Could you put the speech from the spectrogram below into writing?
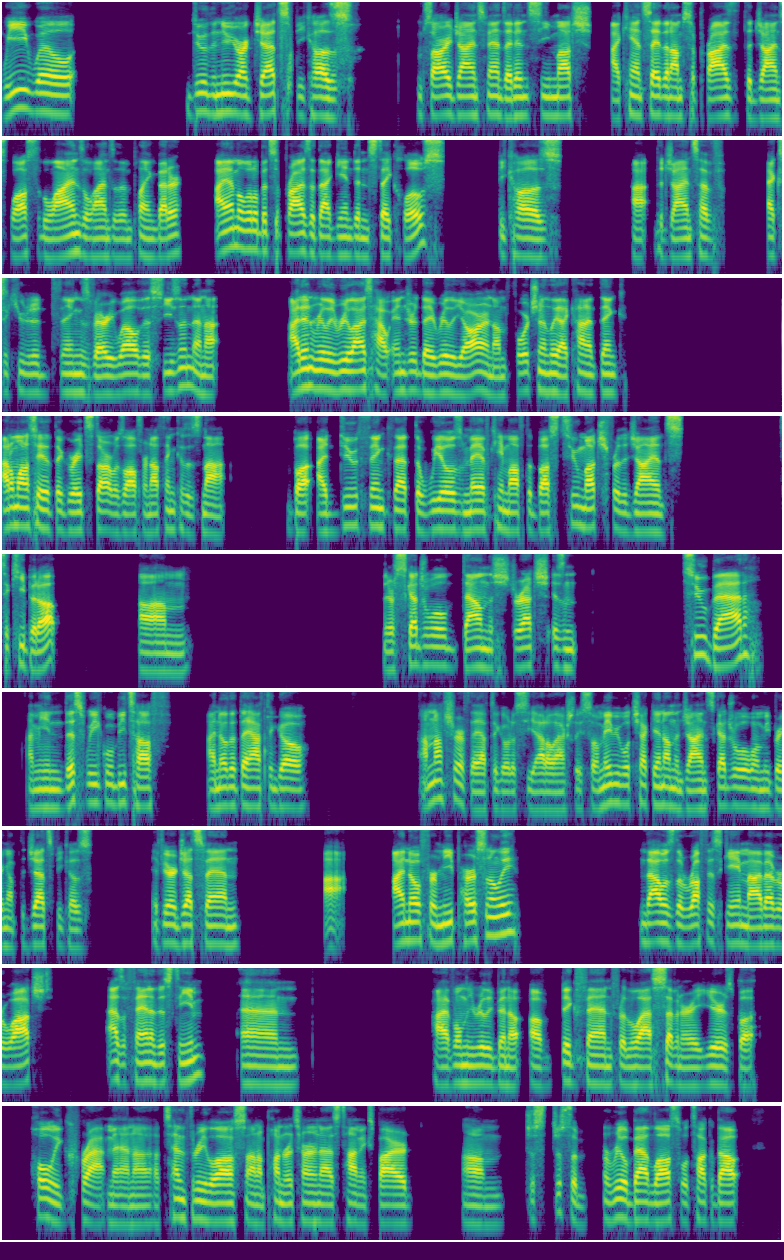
we will do the New York Jets because I'm sorry, Giants fans, I didn't see much. I can't say that I'm surprised that the Giants lost to the Lions. The Lions have been playing better. I am a little bit surprised that that game didn't stay close because uh, the Giants have executed things very well this season, and I I didn't really realize how injured they really are, and unfortunately, I kind of think I don't want to say that the great start was all for nothing because it's not, but I do think that the wheels may have came off the bus too much for the Giants to keep it up. Um, their schedule down the stretch isn't too bad. I mean, this week will be tough. I know that they have to go. I'm not sure if they have to go to Seattle actually. So maybe we'll check in on the Giants schedule when we bring up the Jets because if you're a Jets fan, I I know for me personally, that was the roughest game I've ever watched as a fan of this team. And I've only really been a, a big fan for the last seven or eight years, but holy crap, man. a 10-3 loss on a punt return as time expired. Um, just just a, a real bad loss. We'll talk about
